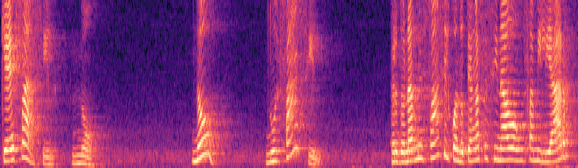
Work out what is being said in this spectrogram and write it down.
¿Qué es fácil? No. No, no es fácil. Perdonar no es fácil cuando te han asesinado a un familiar,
